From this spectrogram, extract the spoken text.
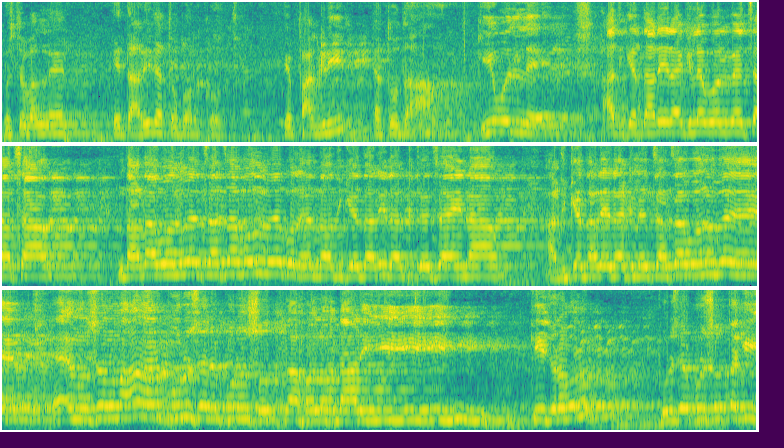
বুঝতে পারলেন? এ দাড়ির এত বরকত, এ পাগড়ির এত দাম। কি বললে? আজকে দাড়ি রাখলে বলবে, চাচা। দাদা বলবে, চাচা বলবে। বলে আজকে দাড়ি রাখতে চাই না। আজকে দাড়ি রাখলে চাচা বলবে, এ মুসলমান পুরুষের পুরুষত্বা হলো দাড়ি। কি জোরে বলুন? পুরুষের পুরুষত্বা কি?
